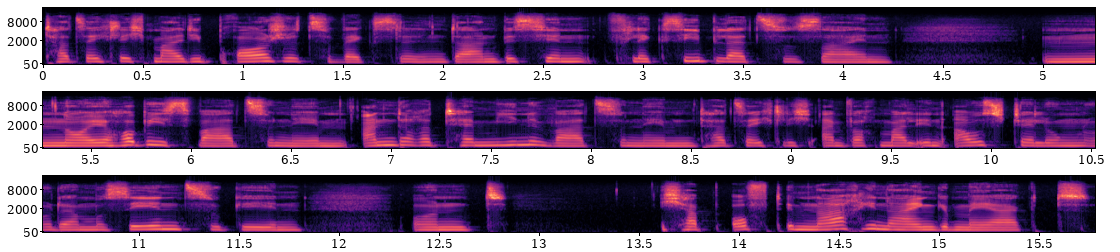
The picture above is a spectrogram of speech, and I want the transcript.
tatsächlich mal die Branche zu wechseln, da ein bisschen flexibler zu sein, neue Hobbys wahrzunehmen, andere Termine wahrzunehmen, tatsächlich einfach mal in Ausstellungen oder Museen zu gehen. Und ich habe oft im Nachhinein gemerkt,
